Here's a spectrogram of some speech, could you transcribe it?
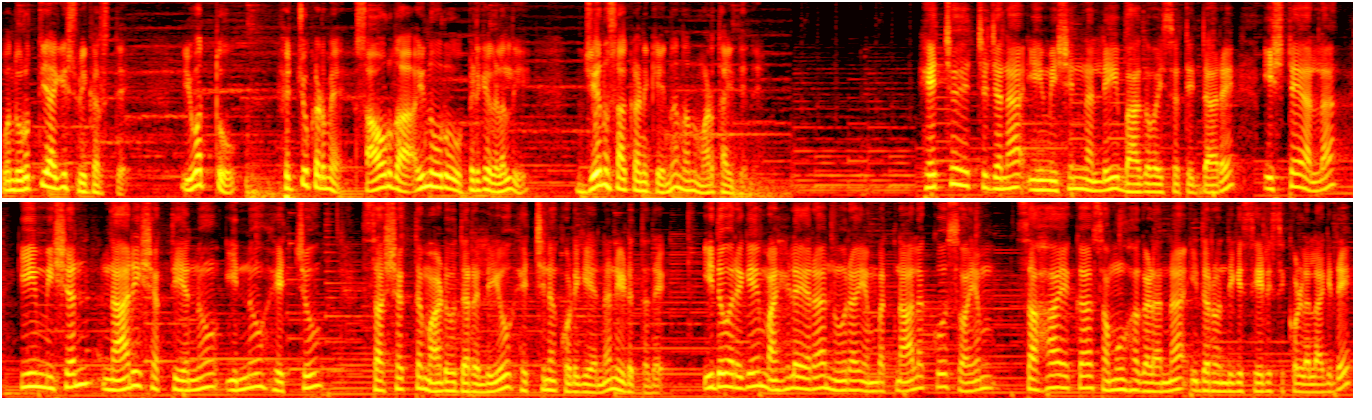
ಒಂದು ವೃತ್ತಿಯಾಗಿ ಸ್ವೀಕರಿಸಿದೆ. ಇವತ್ತು ಹೆಚ್ಚು ಕಡಿಮೆ ಸಾವಿರದ ಐನೂರು ಪೆಟ್ಟಿಗೆಗಳಲ್ಲಿ ಜೇನು ಸಾಕಾಣಿಕೆಯನ್ನು ನಾನು ಮಾಡ್ತಾ ಇದ್ದೇನೆ. ಹೆಚ್ಚು ಹೆಚ್ಚು ಜನ ಈ ಮಿಷನ್ನಲ್ಲಿ ಭಾಗವಹಿಸುತ್ತಿದ್ದಾರೆ. ಇಷ್ಟೇ ಅಲ್ಲ, ಈ ಮಿಷನ್ ನಾರಿ ಶಕ್ತಿಯನ್ನು ಇನ್ನೂ ಹೆಚ್ಚು ಸಶಕ್ತ ಮಾಡುವುದರಲ್ಲಿಯೂ ಹೆಚ್ಚಿನ ಕೊಡುಗೆಯನ್ನು ನೀಡುತ್ತದೆ. ಇದುವರೆಗೆ ಮಹಿಳೆಯರ ನೂರ ಎಂಬತ್ನಾಲ್ಕು ಸ್ವಯಂ ಸಹಾಯಕ ಸಮೂಹಗಳನ್ನು ಇದರೊಂದಿಗೆ ಸೇರಿಸಿಕೊಳ್ಳಲಾಗಿದೆ.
